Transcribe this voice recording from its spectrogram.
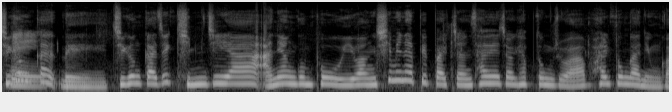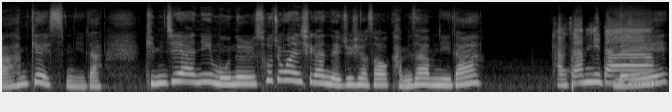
지금까지 네. 지금까지 김지아 안양군포 의왕 시민햇빛 발전 사회적 협동조합 활동가님과 함께했습니다. 김지아님 오늘 소중한 시간 내주셔서 감사합니다. 감사합니다. 네.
